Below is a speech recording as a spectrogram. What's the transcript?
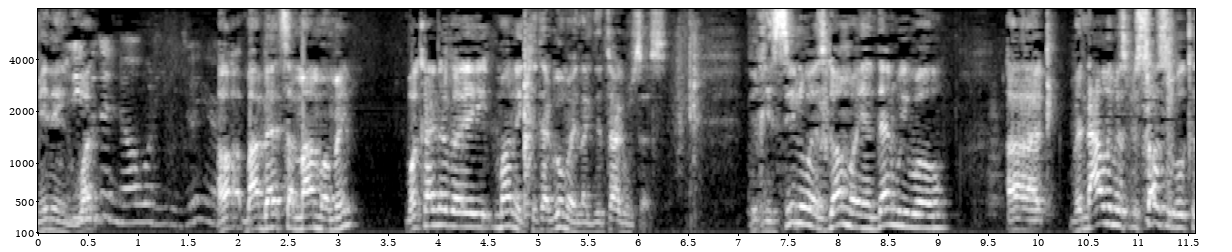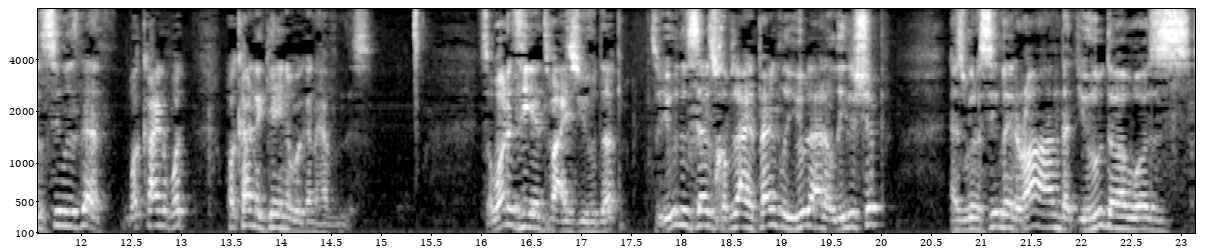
meaning he what? He didn't know what he was doing. Oh, ma betza ma momin. What kind of a money? Kitagume, like the Targum says. Vichisinu as Dama, and then we will. Uh, as will conceal his death. What kind of what? What kind of gain are we going to have from this? So, what does he advise Yehuda? So Yehuda says, apparently Yehuda had a leadership, as we're going to see later on, that Yehuda was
